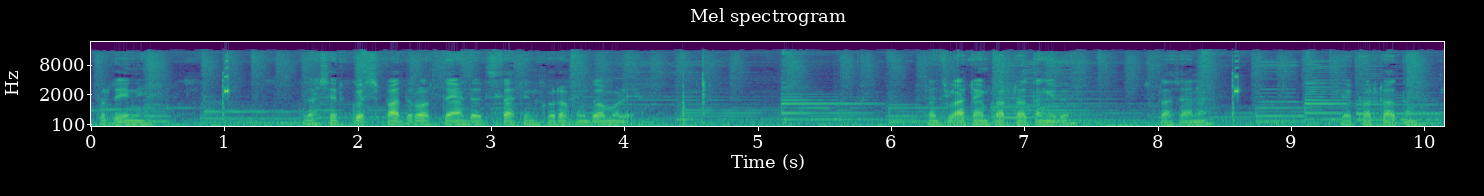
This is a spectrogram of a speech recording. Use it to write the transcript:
Seperti ini. Adalah sirkuit sepatu roda yang ada di stadion Gelora Bung ya. dan juga ada yang baru datang itu sebelah sana. Dia baru datang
